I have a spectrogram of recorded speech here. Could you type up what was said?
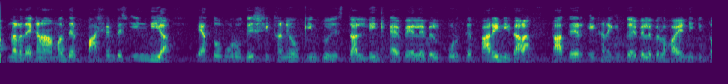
আপনারা দেখেন, আমাদের পাশের দেশ ইন্ডিয়া এত বড় দেশ, সেখানেও কিন্তু স্টারলিংক অ্যাভেলেবেল করতে পারেনি তারা। তাদের এখানে কিন্তু অ্যাভেলেবেল হয়নি, কিন্তু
